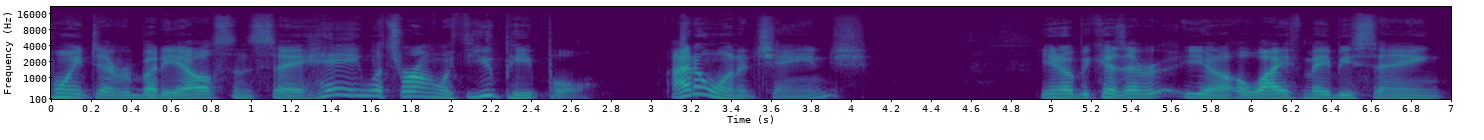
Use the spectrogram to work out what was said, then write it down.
point to everybody else and say, hey, what's wrong with you people? I don't want to change. You know, because every, you know, a wife may be saying,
